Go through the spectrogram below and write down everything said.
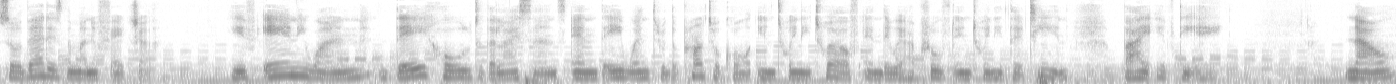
So that is the manufacturer. If anyone, they hold the license and they went through the protocol in 2012 and they were approved in 2013 by FDA. Now,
